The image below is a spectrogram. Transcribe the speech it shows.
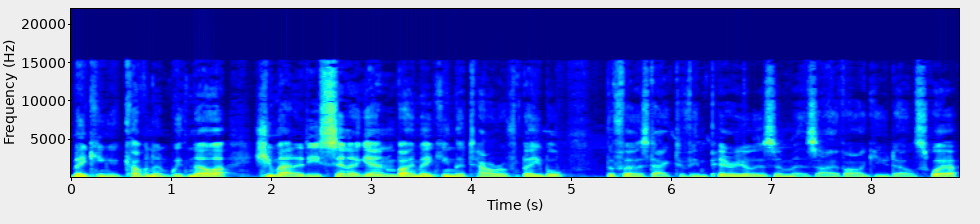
making a covenant with Noah. Humanity sin again by making the Tower of Babel the first act of imperialism, as I have argued elsewhere.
